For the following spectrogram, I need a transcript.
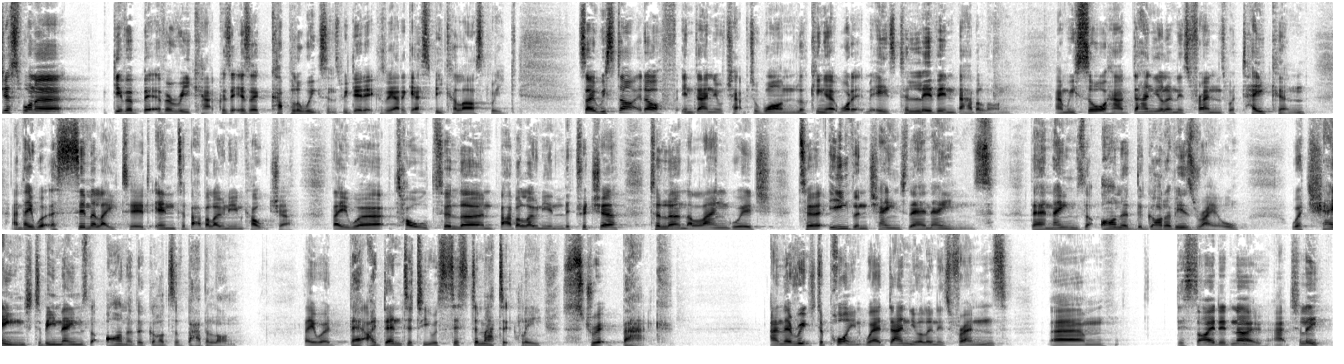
just want to give a bit of a recap because it is a couple of weeks since we did it because we had a guest speaker last week. So we started off in Daniel chapter 1 looking at what it is to live in Babylon. And we saw how Daniel and his friends were taken and they were assimilated into Babylonian culture. They were told to learn Babylonian literature, to learn the language, to even change their names. Their names that honored the God of Israel were changed to be names that honor the gods of Babylon. They were, their identity was systematically stripped back. And they reached a point where Daniel and his friends um, decided no, actually,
